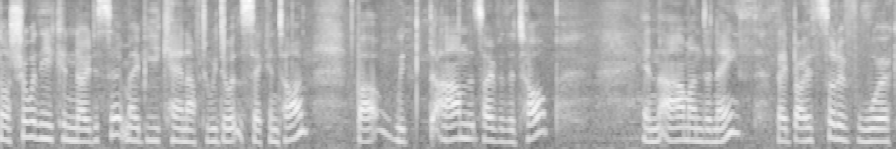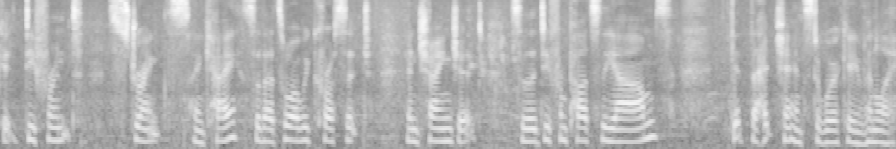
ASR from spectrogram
not sure whether you can notice it, maybe you can after we do it the second time, but with the arm that's over the top and the arm underneath, they both sort of work at different strengths, okay? So that's why we cross it and change it. So the different parts of the arms get that chance to work evenly,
